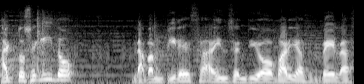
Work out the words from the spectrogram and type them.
Acto seguido, la vampiresa encendió varias velas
